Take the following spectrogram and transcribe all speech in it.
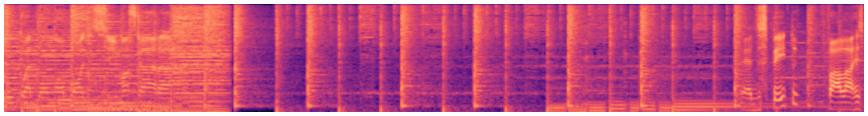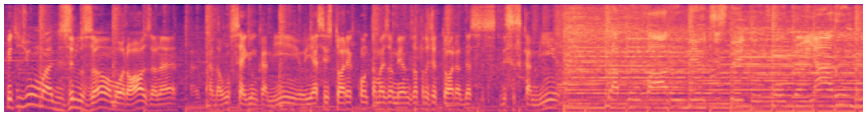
Pouco é bom, mal pode se mascarar. É Despeito fala a respeito de uma desilusão amorosa, né? Cada um segue um caminho e essa história conta mais ou menos a trajetória desses, desses caminhos. Pra provar o meu despeito, vou ganhar o mundo.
